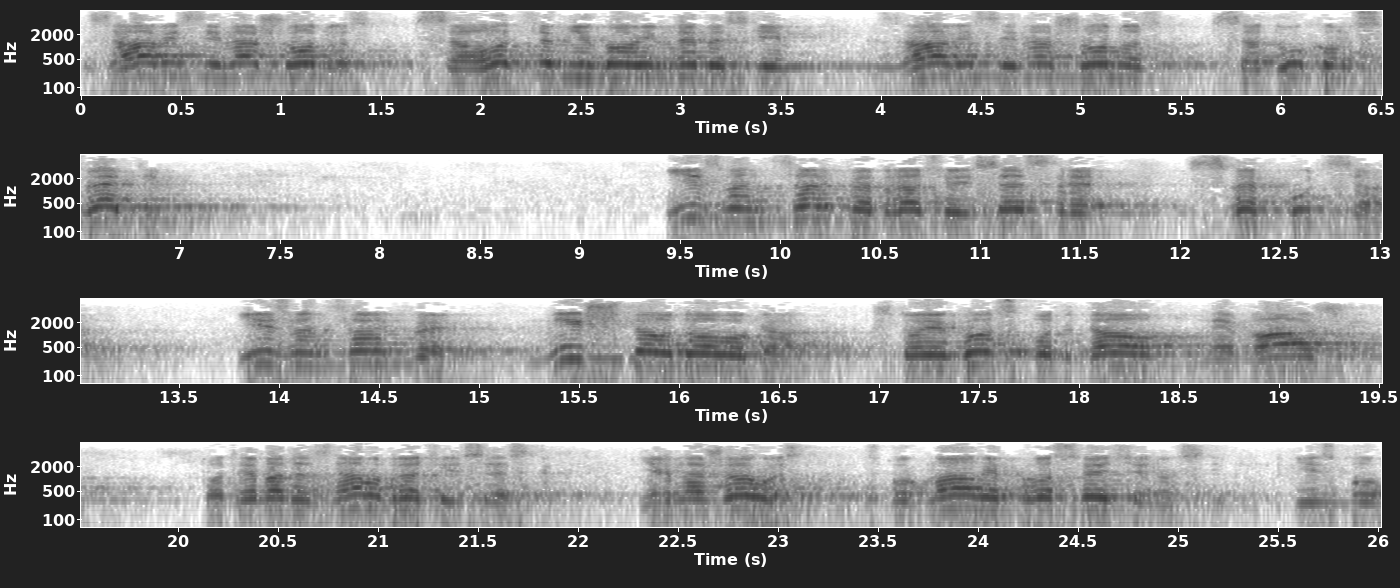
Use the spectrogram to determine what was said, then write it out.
zavisi naš odnos sa Otcem njegovim nebeskim, zavisi naš odnos sa Duhom Svetim. Izvan crkve, braćo i sestre, sve puca. Izvan crkve ništa od ovoga što je Gospod dao ne važi. To treba da znamo, braći i sestre, jer nažalost, zbog male prosvećenosti i zbog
